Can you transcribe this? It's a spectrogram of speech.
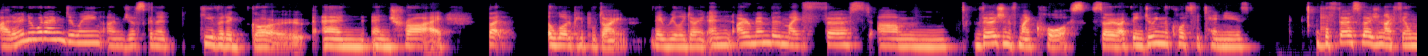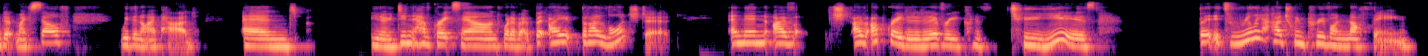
I don't know what I'm doing. I'm just going to give it a go and and try. But a lot of people don't. They really don't. And I remember my first um, version of my course. So I've been doing the course for 10 years. The first version I filmed it myself with an iPad and you know didn't have great sound whatever but i but i launched it and then i've i've upgraded it every kind of 2 years but it's really hard to improve on nothing.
